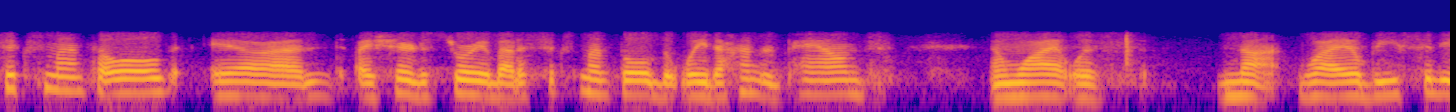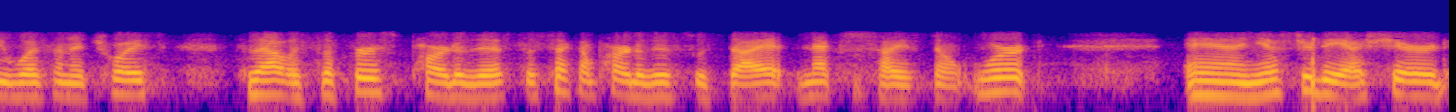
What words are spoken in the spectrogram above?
six month old. And I shared a story about a six month old that weighed 100 pounds and why it was not, why obesity wasn't a choice. So that was the first part of this. The second part of this was diet and exercise don't work. And yesterday I shared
